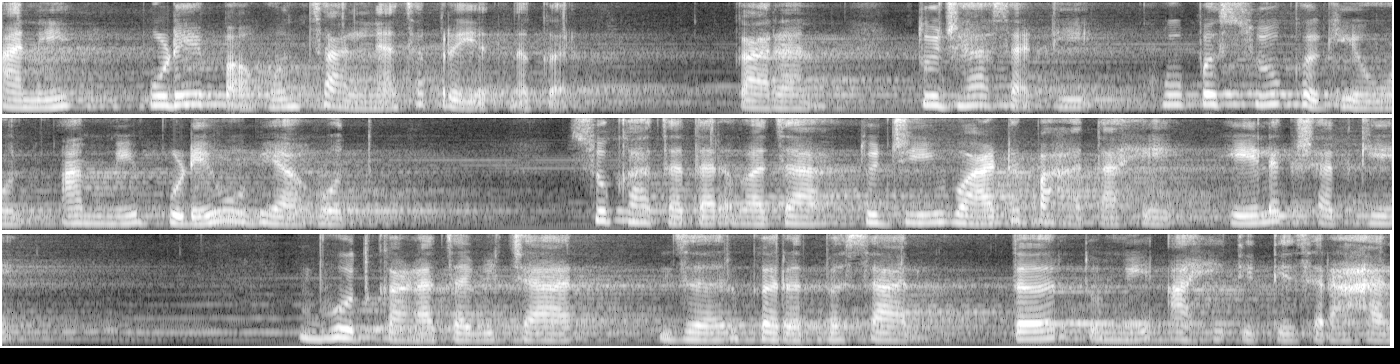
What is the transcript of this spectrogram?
आणि पुढे पाहून चालण्याचा प्रयत्न कर. कारण तुझ्यासाठी खूप सुख घेऊन आम्ही पुढे उभे आहोत. सुखाचा दरवाजा तुझी वाट पाहत आहे हे लक्षात घे. भूतकाळाचा विचार जर करत बसाल तर तुम्ही आहे तिथेच राहाल.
